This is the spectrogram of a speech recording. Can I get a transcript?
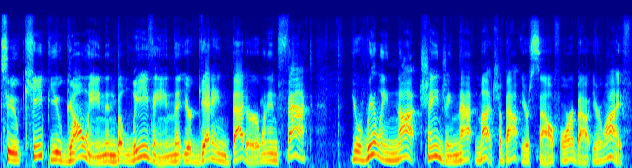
to keep you going and believing that you're getting better when in fact you're really not changing that much about yourself or about your life.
